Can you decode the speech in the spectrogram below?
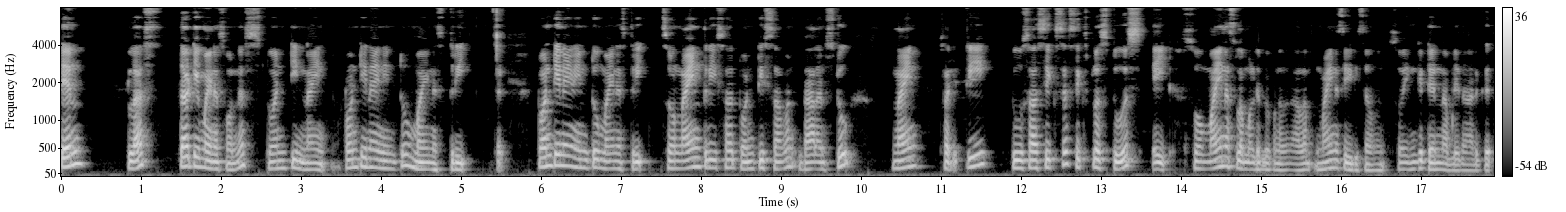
ten plus thirty minus one is twenty nine twenty nine into minus three சரி twenty nine into minus three so nine three sir twenty seven balance two nine sorry three two sir six six plus two is eight so மைனஸில் மல்டிப்ளை பண்ணதுனால மைனஸ் எயிட்டி செவன் ஸோ இங்கே டென் அப்படி தான் இருக்குது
